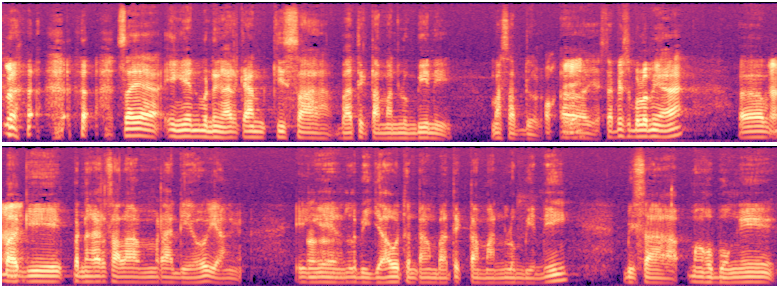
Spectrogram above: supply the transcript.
saya ingin mendengarkan kisah batik Taman Lumbini, Mas Abdul. Oke. Eh, ya, tapi sebelumnya, eh, bagi pendengar salam radio yang ingin lebih jauh tentang batik Taman Lumbini, bisa menghubungi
